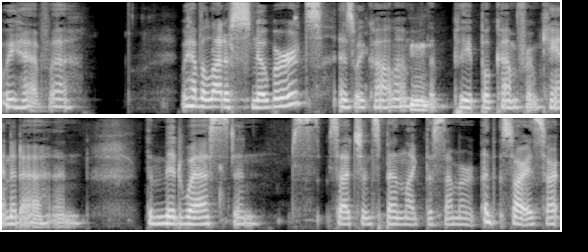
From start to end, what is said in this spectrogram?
we have uh, we have a lot of snowbirds, as we call them. Mm. The people come from Canada and the Midwest and s- such, and spend like the summer. Uh, sorry, sorry,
